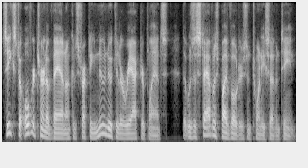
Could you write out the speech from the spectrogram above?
seeks to overturn a ban on constructing new nuclear reactor plants that was established by voters in 2017.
